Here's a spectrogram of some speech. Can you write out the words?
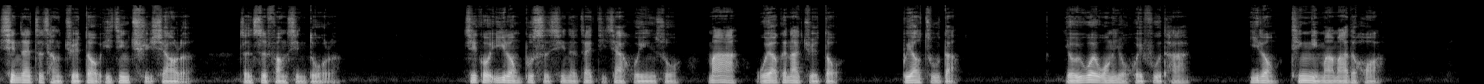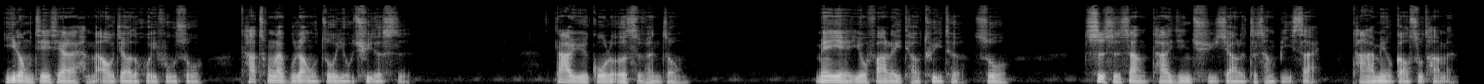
现在这场决斗已经取消了，真是放心多了。”结果一龙不死心的在底下回应说：“妈，我要跟他决斗，不要阻挡。”有一位网友回复他：“一龙，听你妈妈的话。”一龙接下来很傲娇的回复说。他从来不让我做有趣的事。大约过了二十分钟，梅野又发了一条推特说：“事实上，他已经取消了这场比赛，他还没有告诉他们。”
